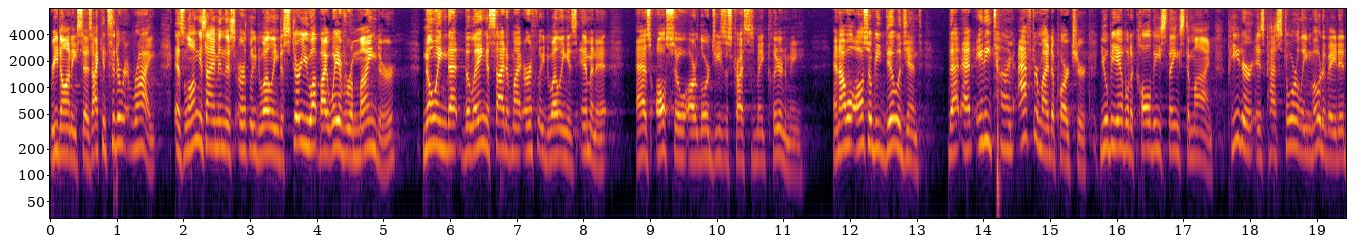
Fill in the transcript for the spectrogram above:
Read on, he says, I consider it right, as long as I am in this earthly dwelling, to stir you up by way of reminder, knowing that the laying aside of my earthly dwelling is imminent, as also our Lord Jesus Christ has made clear to me. And I will also be diligent that at any time after my departure, you'll be able to call these things to mind. Peter is pastorally motivated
